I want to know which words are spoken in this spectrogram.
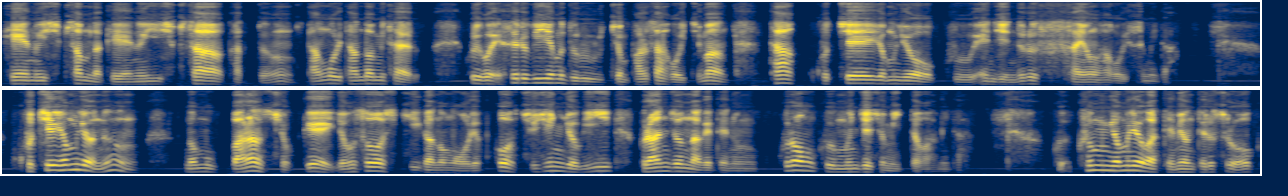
KN-23나 KN-24 같은 단거리 단도미사일 그리고 SLBM들을 좀 발사하고 있지만 다 고체 염료 그 엔진을 사용하고 있습니다. 고체 염료는 너무 바란스 좋게 염소시키기가 너무 어렵고 추진력이 불안전하게 되는 그런 그 문제점이 있다고 합니다. 그 금염료가 되면 될수록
